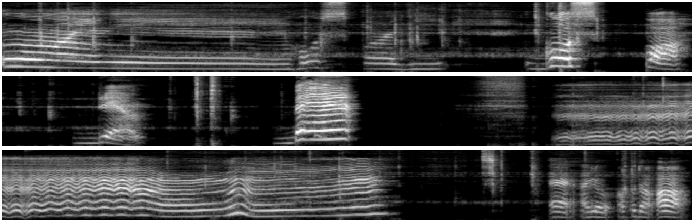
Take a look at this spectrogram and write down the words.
Ой, не, господи. Госпа. Де. Бе. Э, алло, а куда? А,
